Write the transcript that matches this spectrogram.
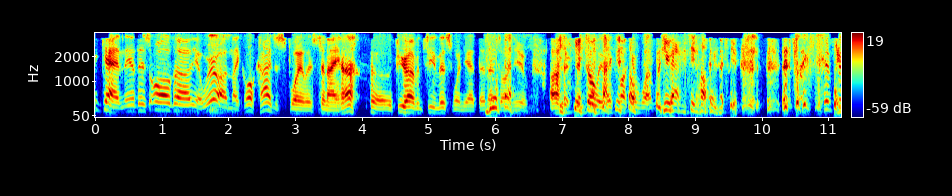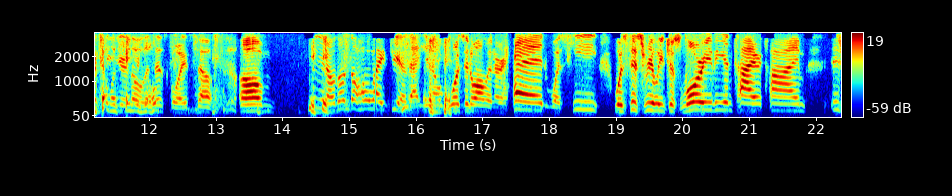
again, there- there's all the yeah, we're on like all kinds of spoilers tonight, huh? if you haven't seen this one yet, then that's on you. Uh, it's only like fucking what? Like, you haven't seen Halloween two. it's like 15 It's years 10 years old at this point. So, um, you know, the, the whole idea that you know, was it all in her head? Was he? Was this really just Laurie the entire time? Is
